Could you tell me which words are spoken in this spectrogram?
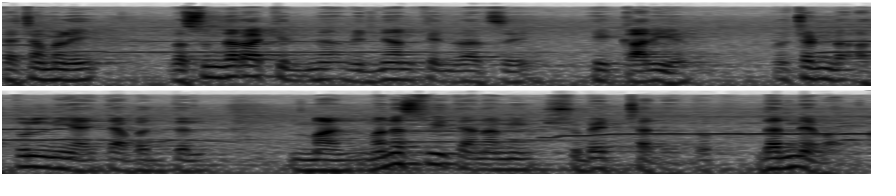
त्याच्यामुळे वसुंधरा किज्ञा विज्ञान केंद्राचे हे कार्य प्रचंड अतुलनीय आहे. त्याबद्दल मान मनस्वी त्यांना मी शुभेच्छा देतो. धन्यवाद.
